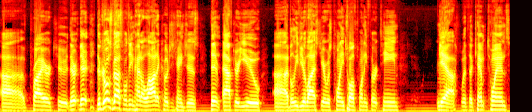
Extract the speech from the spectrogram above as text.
uh, prior to there. The girls basketball team had a lot of coaching changes. Then after you, uh, I believe your last year was 2012, 2013. Yeah, with the Kemp twins.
